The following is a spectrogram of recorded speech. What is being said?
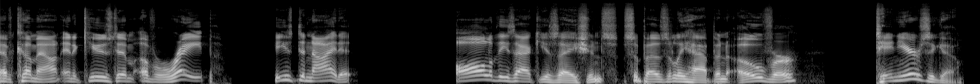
have come out and accused him of rape. He's denied it. All of these accusations supposedly happened over 10 years ago.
